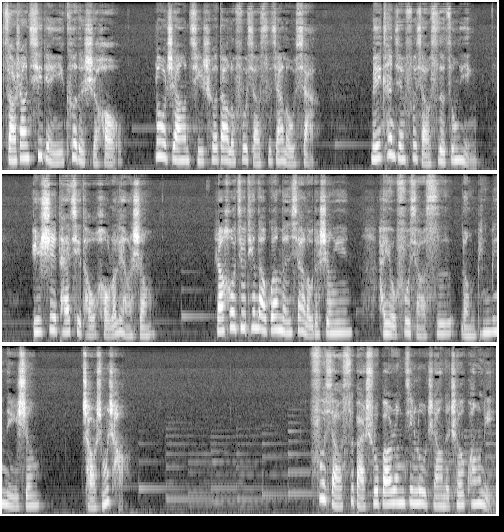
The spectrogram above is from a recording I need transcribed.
早上七点一刻的时候，陆志昂骑车到了傅小司家楼下，没看见傅小司的踪影。于是抬起头吼了两声，然后就听到关门下楼的声音，还有傅小司冷冰冰的一声：“吵什么吵？”傅小司把书包扔进陆志昂的车筐里，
